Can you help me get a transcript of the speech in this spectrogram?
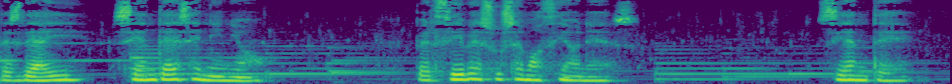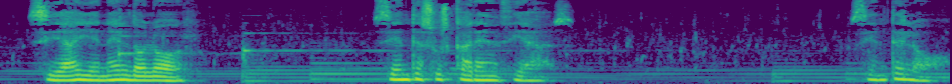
Desde ahí siente a ese niño, percibe sus emociones, siente si hay en él dolor, siente sus carencias, siéntelo.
